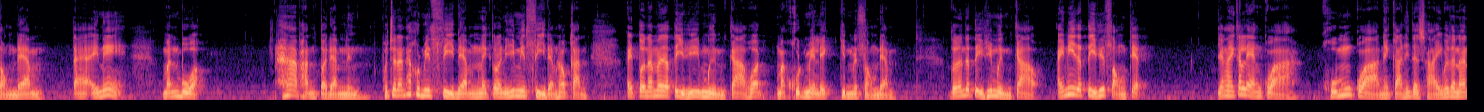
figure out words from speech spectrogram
สองแดม แต่ไอนี่มันบวก 5,000 ต่อแดมหนึ่ง เพราะฉะนั้นถ้าคุณมี 4 แดม ในกรณีที่มี 4 แดมเท่ากัน ไอ้ตัวนั้นมันจะตีอยู่ที่หมื่นเก้าเพราะว่ามาคุดเมเล็กกินไปสองแดม ตัวนั้นจะตีอยู่ที่หมื่นเก้าไอ้นี่จะตีอยู่ที่สองเจ็ดยังไงก็แรงกว่า คุ้มกว่าในการที่จะใช้ เพราะฉะนั้น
